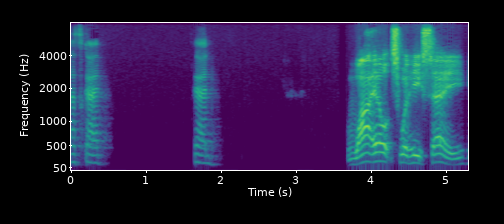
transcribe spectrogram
That's good. Good. Why else would he say,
